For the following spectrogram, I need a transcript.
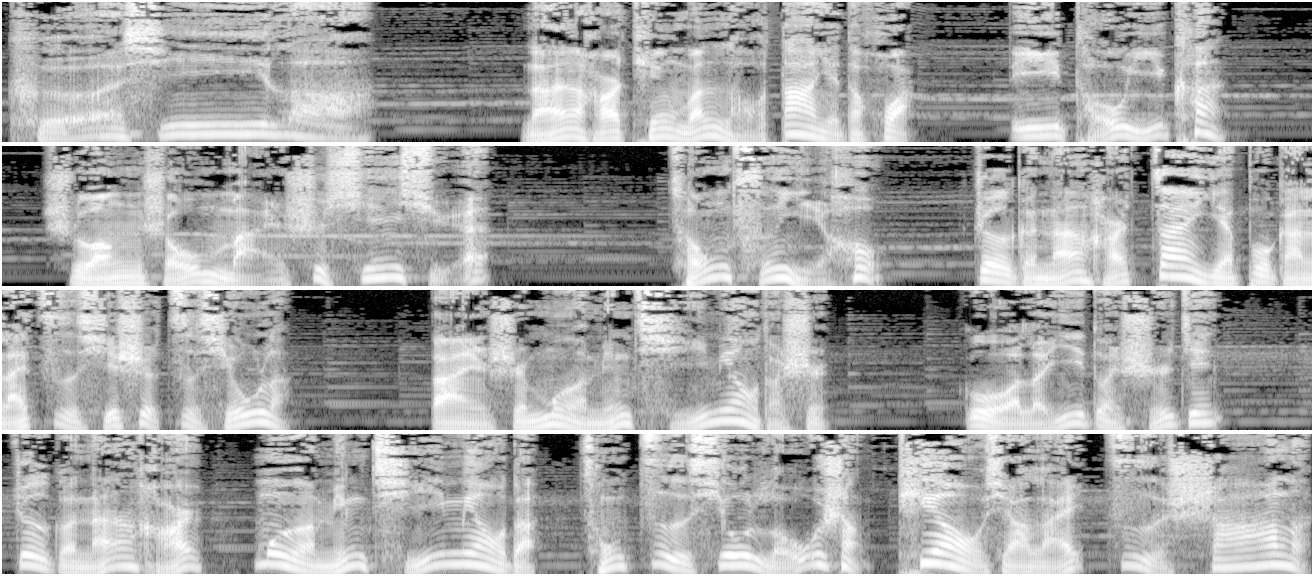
可惜了。’男孩听完老大爷的话。”低头一看，双手满是鲜血。从此以后，这个男孩再也不敢来自习室自修了。但是莫名其妙的是，过了一段时间，这个男孩莫名其妙的从自修楼上跳下来自杀了。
